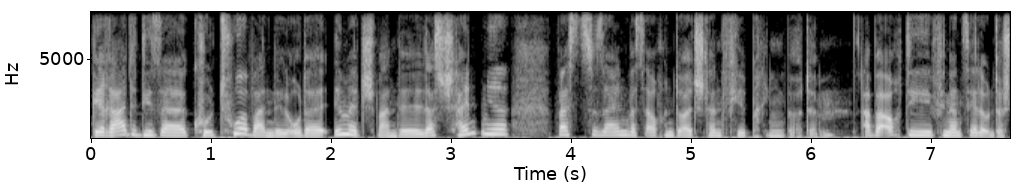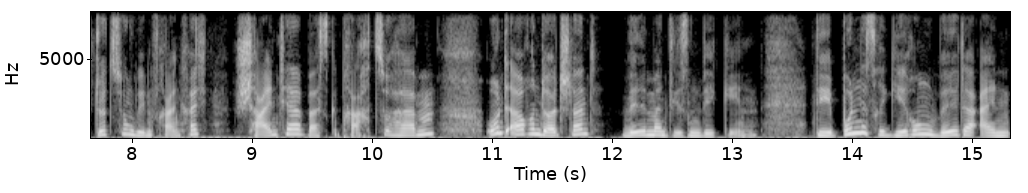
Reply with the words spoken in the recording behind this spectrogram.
gerade dieser Kulturwandel oder Imagewandel, das scheint mir was zu sein, was auch in Deutschland viel bringen würde. Aber auch die finanzielle Unterstützung, wie in Frankreich, scheint ja was gebracht zu haben. Und auch in Deutschland will man diesen Weg gehen. Die Bundesregierung will da einen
